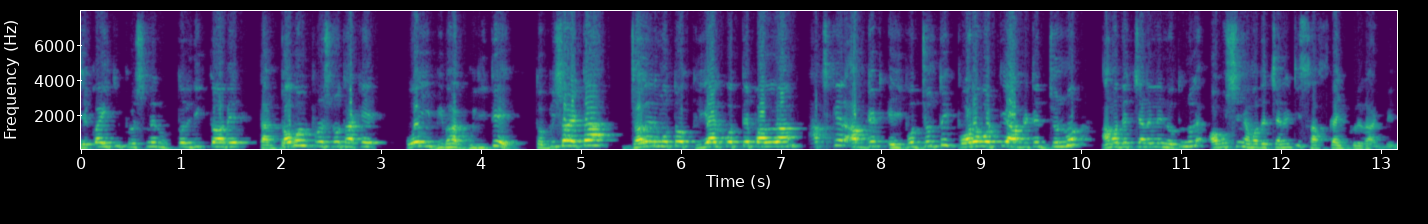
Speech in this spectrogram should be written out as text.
যে কয়টি প্রশ্নের উত্তর লিখতে হবে, তার ডবল প্রশ্ন থাকে ওই বিভাগগুলিতে তো বিষয়টা জলের মতো ক্লিয়ার করতে পারলাম। আজকের আপডেট এই পর্যন্তই। পরবর্তী আপডেটের জন্য আমাদের চ্যানেলে নতুন হলে অবশ্যই আমাদের চ্যানেলটি সাবস্ক্রাইব করে রাখবেন।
